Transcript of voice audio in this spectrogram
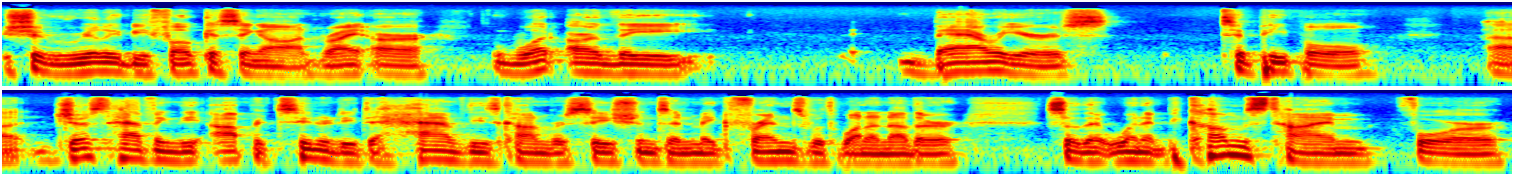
should really be focusing on, right? Are what are the barriers to people uh, just having the opportunity to have these conversations and make friends with one another so that when it becomes time for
